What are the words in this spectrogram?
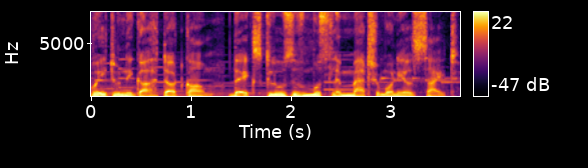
Waytonikah.com, the exclusive Muslim matrimonial site.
